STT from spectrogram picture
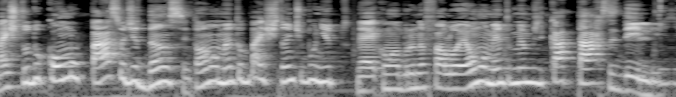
mas tudo como passo de dança. Então é um momento bastante bonito, né? Como a Bruna falou, é um momento mesmo de catarse dele.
